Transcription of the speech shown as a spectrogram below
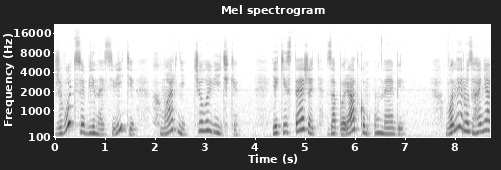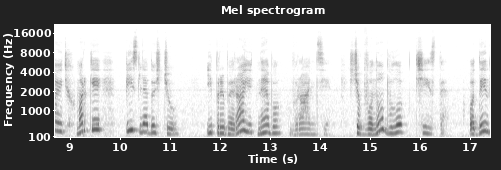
Живуть собі на світі хмарні чоловічки, які стежать за порядком у небі. Вони розганяють хмарки після дощу і прибирають небо вранці, щоб воно було чисте. Один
